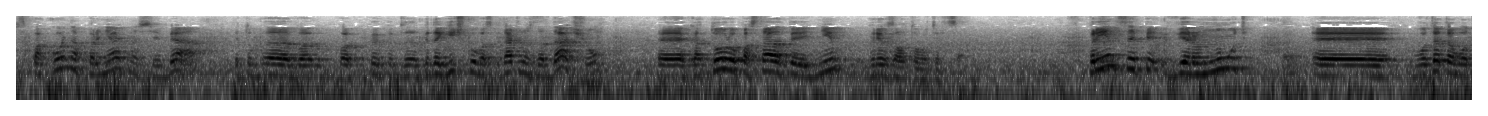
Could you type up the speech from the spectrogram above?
спокойно принять на себя эту э, педагогическую воспитательную задачу, э, которую поставил перед ним грех Золотого Тельца. В принципе, вернуть э, вот это вот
